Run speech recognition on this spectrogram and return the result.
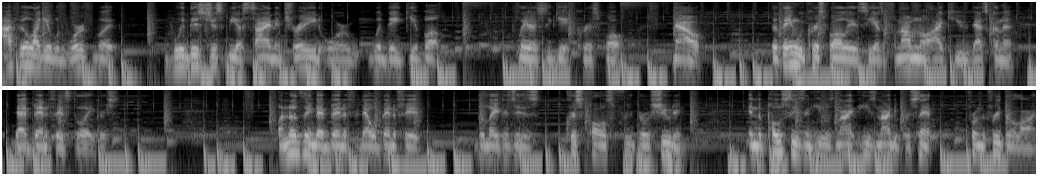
I feel like it would work, but would this just be a sign and trade, or would they give up players to get Chris Paul? Now, the thing with Chris Paul is he has a phenomenal IQ. That's gonna that benefits the Lakers. Another thing that benefit that will benefit the Lakers is Chris Paul's free throw shooting. In the postseason, he was nine, he's 90% from the free throw line.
